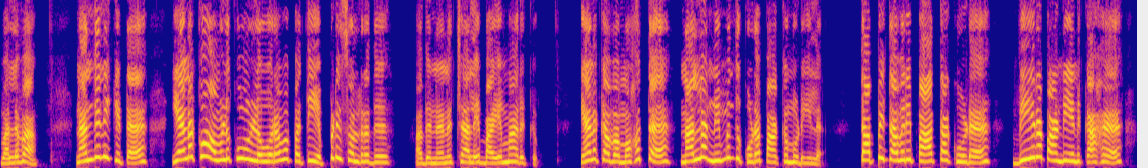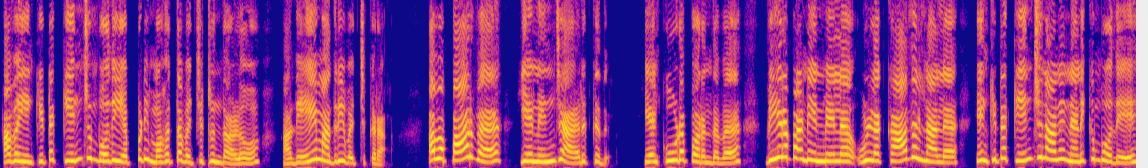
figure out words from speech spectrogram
வல்லவா நந்தினி கிட்ட எனக்கும் அவளுக்கும் உள்ள உறவை பத்தி எப்படி சொல்றது? அத நினைச்சாலே பயமா இருக்கு. எனக்கு அவ முகத்தை நல்லா நிமிந்து கூட பார்க்க முடியல. தப்பி தவறி பார்த்தா கூட வீரபாண்டியனுக்காக அவ என்கிட்ட கெஞ்சும் போது எப்படி முகத்தை வச்சிட்டு இருந்தாளோ அதே மாதிரி வச்சுக்கிறா. அவ பார்வை என் நெஞ்ச அறுக்குது. என் கூட பிறந்தவ வீரபாண்டியன் மேல உள்ள காதல்னால என்கிட்ட கெஞ்சுனான்னு நினைக்கும் போதே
